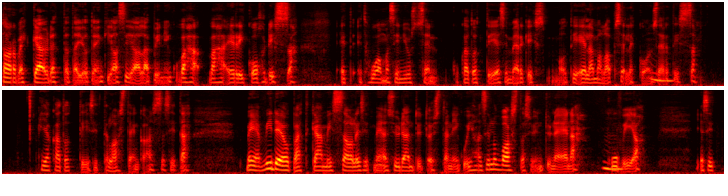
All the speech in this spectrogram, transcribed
tarve käydä tätä jotenkin asiaa läpi niin kuin vähän, vähän eri kohdissa. Et, et huomasin just sen, kun katsottiin esimerkiksi, me oltiin Elämälapselle konsertissa mm. ja katsottiin sitten lasten kanssa sitä meidän videopätkää, missä oli sit meidän sydäntytöstä niin kuin ihan silloin vastasyntyneenä mm. kuvia. Ja sitten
